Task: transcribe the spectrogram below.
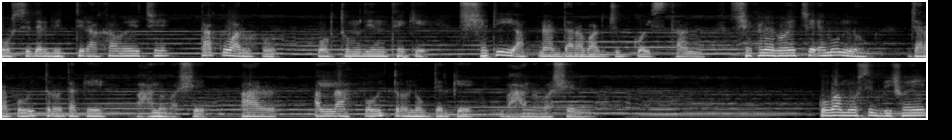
মসজিদের ভিত্তি রাখা হয়েছে তাকুয়ার উপর। প্রথম দিন থেকে সেটি আপনার দাঁড়াবার যোগ্য স্থান। সেখানে রয়েছে এমন লোক যারা পবিত্রতাকে ভালোবাসে আর আল্লাহ পবিত্র লোকদেরকে ভালোবাসেন। কোবা মসজিদ বিষয়ে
